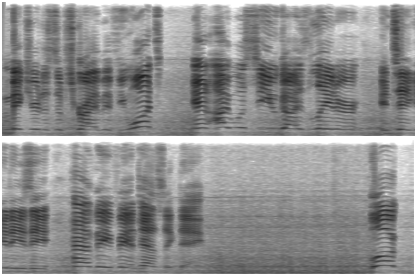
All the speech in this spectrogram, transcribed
Make sure to subscribe if you want, and I will see you guys later, and take it easy. Have a fantastic day. Vlog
